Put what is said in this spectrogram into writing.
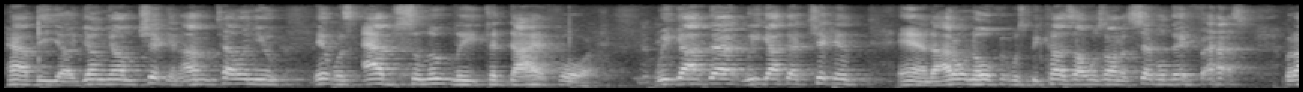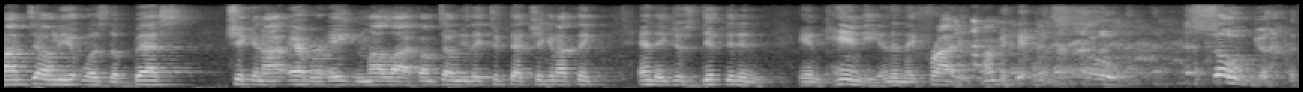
Have the uh, Yum Yum chicken. I'm telling you, it was absolutely to die for. We got that. We got that chicken and I don't know if it was because I was on a several day fast, but I'm telling you, it was the best chicken I ever ate in my life. I'm telling you, they took that chicken, I think, and they just dipped it in, in candy and then they fried it. I mean, it was so, so good.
